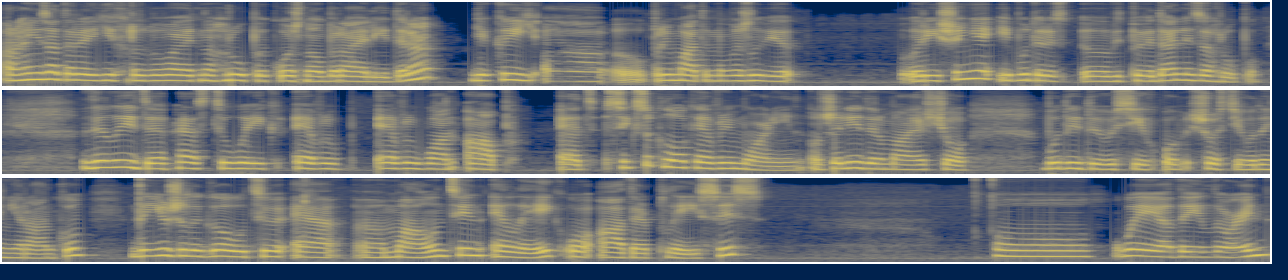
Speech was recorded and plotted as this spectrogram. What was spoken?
Організатори їх розбивають на групи, кожна обирає лідера, який е, прийматиме важливі рішення і буде е, відповідальний за групу. The leader has to wake every, everyone up at 6 o'clock every morning. Отже, лідер має що будити усіх о 6 годині ранку. They usually go to a uh, mountain, a lake or other places. Oh, where they learn.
